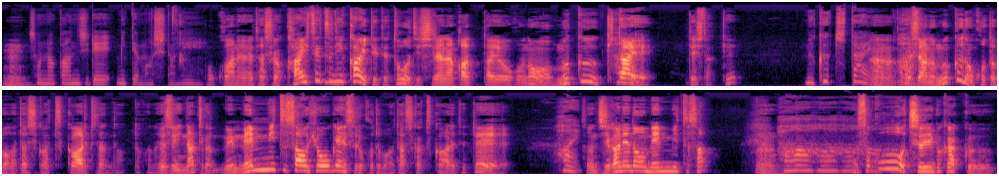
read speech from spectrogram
うんそんな感じで見てましたね。僕はね、確か解説に書いてて当時知らなかった用語の、無垢鍛えでしたっけ、無垢鍛え。うん。はい私、あの、無垢の言葉が確か使われてたんだったかな。要するに、なんていうか、め綿密さを表現する言葉が確か使われてて、はい。その地金の綿密さ？うん。はあはあはあはあそこを注意深く、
